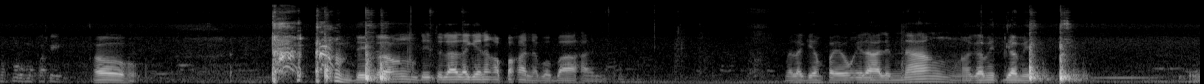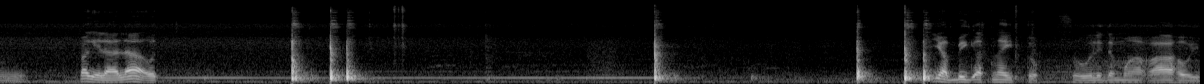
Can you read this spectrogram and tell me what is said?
Mapurmo pati. Oo. dito ang dito lalagyan ng apakan na babahan. Malagyan pa yung ilalim ng mga gamit-gamit. Pag ilalaot. Yeah, bigat na ito. Sulit ang mga kahoy.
